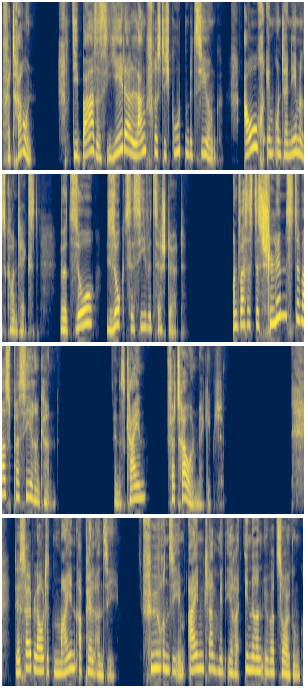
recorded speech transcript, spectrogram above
Vertrauen. Die Basis jeder langfristig guten Beziehung, auch im Unternehmenskontext, wird so sukzessive zerstört. Und was ist das Schlimmste, was passieren kann, wenn es kein Vertrauen mehr gibt? Deshalb lautet mein Appell an Sie, Führen Sie im Einklang mit Ihrer inneren Überzeugung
